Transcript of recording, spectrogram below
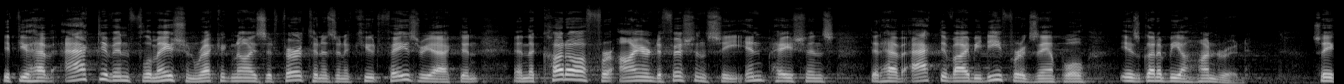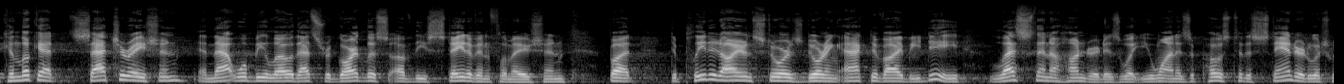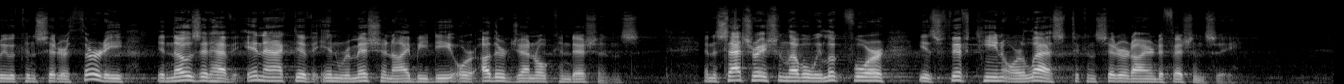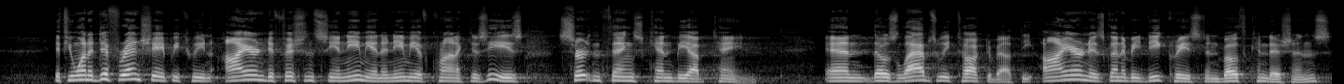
If you have active inflammation, recognize that ferritin is an acute phase reactant, and the cutoff for iron deficiency in patients that have active IBD, for example, is going to be 100. So you can look at saturation, and that will be low. That's regardless of the state of inflammation. But depleted iron stores during active IBD, less than 100 is what you want, as opposed to the standard, which we would consider 30, in those that have inactive, in remission IBD or other general conditions. And the saturation level we look for is 15 or less to consider it iron deficiency. If you want to differentiate between iron deficiency anemia and anemia of chronic disease, certain things can be obtained. And those labs we talked about, the iron is going to be decreased in both conditions.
